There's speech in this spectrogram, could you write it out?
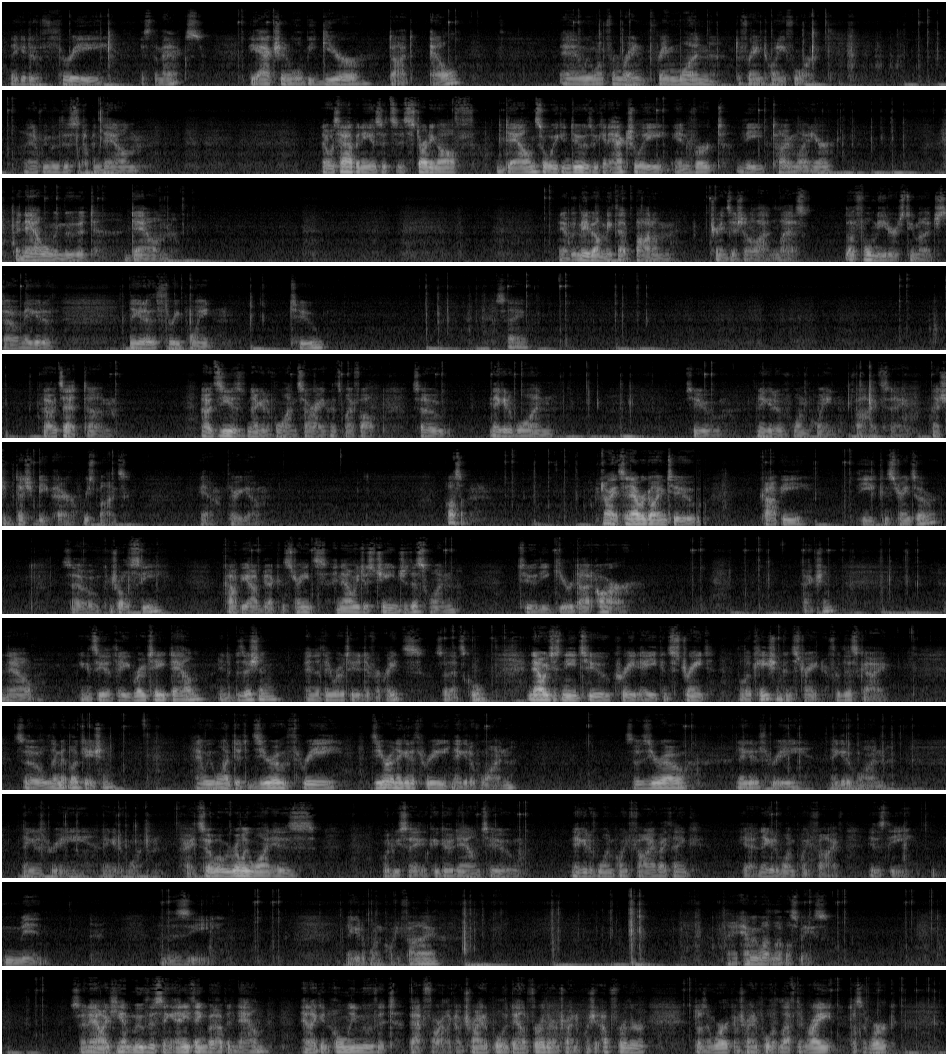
Negative 3 is the max. The action will be gear.l. And we want from frame, frame 1 to frame 24. And if we move this up and down, now what's happening is it's, it's starting off down, so what we can do is we can actually invert the timeline here. And now when we move it down, yeah, but maybe I'll make that bottom transition a lot less. A full meter is too much, so negative, negative 3.2, say. No, it's at um, no, it's z is negative 1, sorry, that's my fault. So negative 1 to negative 1.5, say. That should, that should be better response. Yeah, there you go. Awesome. All right, so now we're going to copy the constraints over. So Control C, copy object constraints, and now we just change this one to the gear.r. action. Now you can see that they rotate down into position and that they rotate at different rates, so that's cool. Now we just need to create a constraint, a location constraint for this guy. So limit location, and we want it at 0, 3, 0, negative 3, negative 1. So 0, negative 3, negative 1, negative 3, negative 1. All right, so what we really want is, what do we say? It could go down to negative 1.5, I think. Yeah, negative 1.5 is the mid of the z. Negative 1.5. Right, and we want local space. So now I can't move this thing anything but up and down, and I can only move it that far. Like I'm trying to pull it down further, I'm trying to push it up further, it doesn't work. I'm trying to pull it left and right, it doesn't work.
